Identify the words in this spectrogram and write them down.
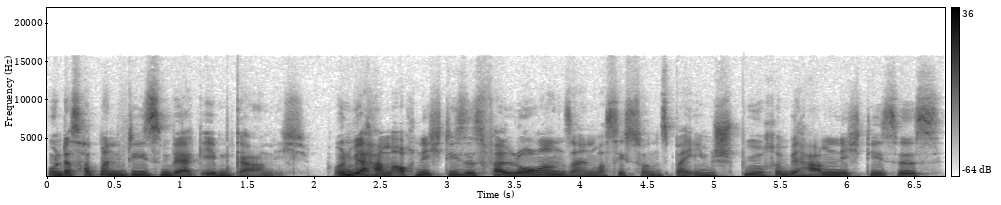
Und das hat man in diesem Werk eben gar nicht. Und wir haben auch nicht dieses Verlorensein, was ich sonst bei ihm spüre. Wir haben nicht dieses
